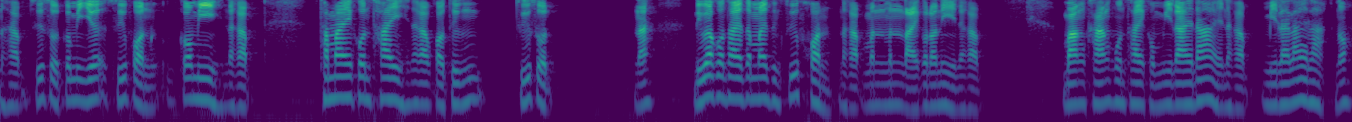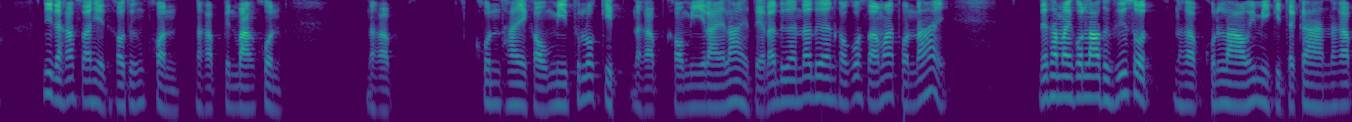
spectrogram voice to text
นะครับ ซื้อสดก็มีเยอะซื้อผ่อนก็มีนะครับทำไมคนไทยนะครับเขาถึงซื้อสดนะ หรือว่าคนไทยทำไมถึงซื้อผ่อนนะครับ มันมันหลายกรณีนะครับ บางครั้งคนไทยเขามีรายได้นะครับ มีรายได้หลักเนาะนี่นะครับสาเหตุเขาถึงผ่อนนะครับ เป็นบางคนนะครับ คนไทยเขามีธุรกิจนะครับ เขามีรายได้ แต่ละเดือนละเดือนเขาก็สามารถผ่อนได้แล้วทำไมคนลาวถึงซื้อสดนะครับ คนลาวไม่มีกิจการนะครับ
